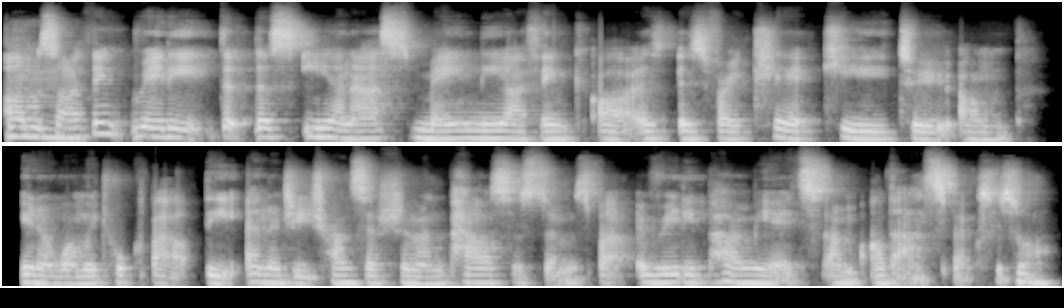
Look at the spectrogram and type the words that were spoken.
Um, mm. So I think really that this ENS mainly, I think, uh, is, is very clear key to um, you know when we talk about the energy transition and power systems, but it really permeates um, other aspects as well.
